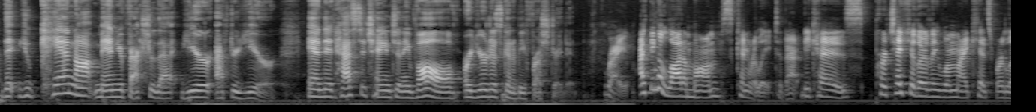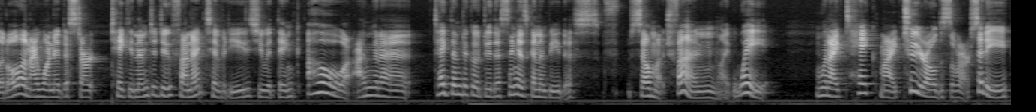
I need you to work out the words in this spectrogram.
that you cannot manufacture that year after year. And it has to change and evolve, or you're just going to be frustrated. Right. I think a lot of moms can relate to that because, particularly when my kids were little and I wanted to start taking them to do fun activities, you would think, oh, I'm going to take them to go do this thing is going to be this f- so much fun. Like, wait, when I take my two year old to Silver City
